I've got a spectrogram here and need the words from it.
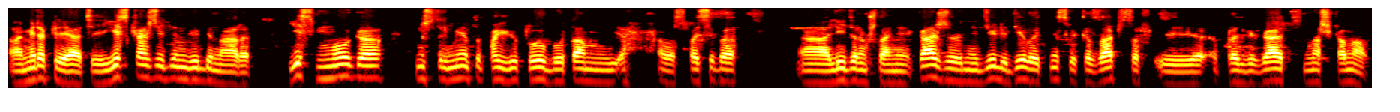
а, мероприятия, есть каждый день вебинары, есть много инструментов по YouTube, там спасибо а, лидерам, что они каждую неделю делают несколько записей и продвигают наш канал.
